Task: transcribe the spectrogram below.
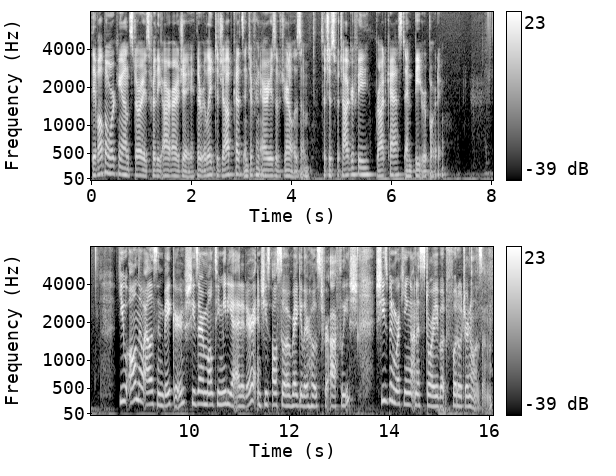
They've all been working on stories for the RRJ that relate to job cuts in different areas of journalism, such as photography, broadcast, and beat reporting. You all know Allison Baker. She's our multimedia editor, and she's also a regular host for Off Leash. She's been working on a story about photojournalism.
